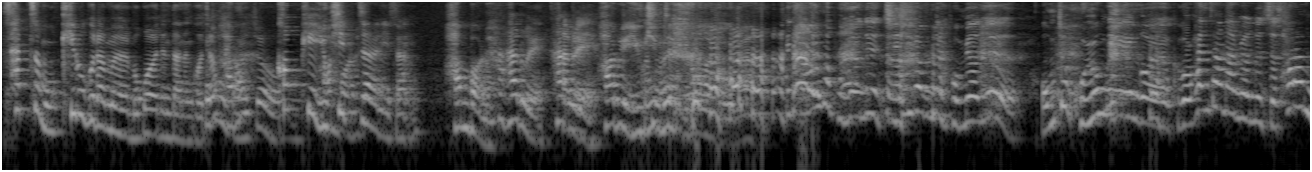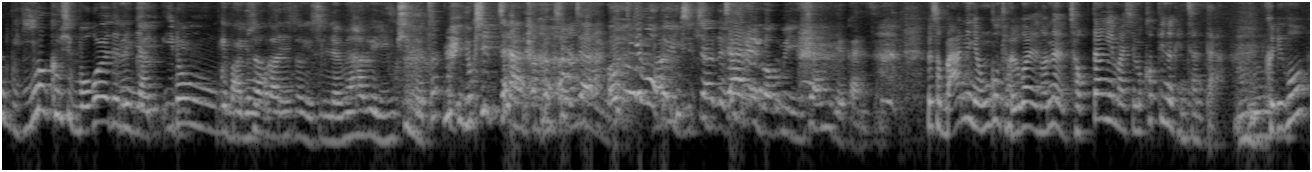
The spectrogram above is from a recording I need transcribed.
4.5kg을 먹어야 된다는 거죠. 어, 번에? 60잔 이상. 한 번에 하- 하루에. 하루에. 하루에 60잔 이상을 먹으면 근데 항상 보면은 지실험들 보면은 엄청 고용된 거예요. 그걸 환산하면은 진짜 사람 이만큼씩 먹어야 되는 양 이런 게 많은 유산 거 같아요. 가능성이 있으려면 하루에 60몇 잔? 60잔. 60잔을 먹어. 어떻게 먹어요, 하루에 60잔을? 60잔을 먹으면 유산이 될 가능성이 그래서 많은 연구 결과에서는 적당히 마시면 커피는 괜찮다. 그리고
